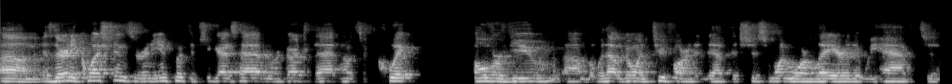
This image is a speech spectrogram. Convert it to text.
Um, is there any questions or any input that you guys have in regard to that? I know it's a quick overview, um, but without going too far into depth, it's just one more layer that we have to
